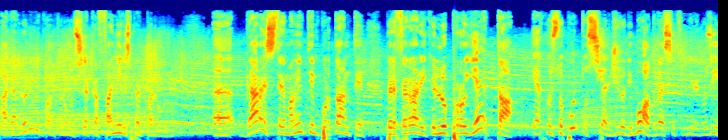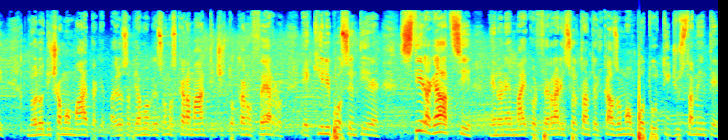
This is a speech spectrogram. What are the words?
a Galloni di quanto non sia Caffagni rispetto a lui. Uh, gara estremamente importante per Ferrari che lo proietta e a questo punto sì al giro di boa dovesse finire così. Non lo diciamo mai perché poi lo sappiamo che sono scaramanti ci toccano ferro e chi li può sentire? Sti ragazzi e non è Michael Ferrari soltanto il caso ma un po' tutti giustamente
